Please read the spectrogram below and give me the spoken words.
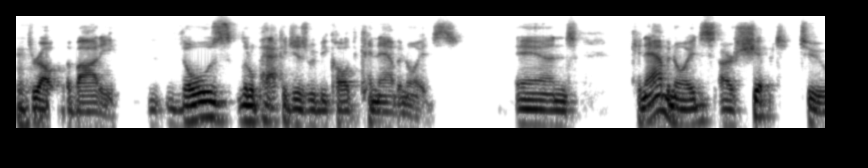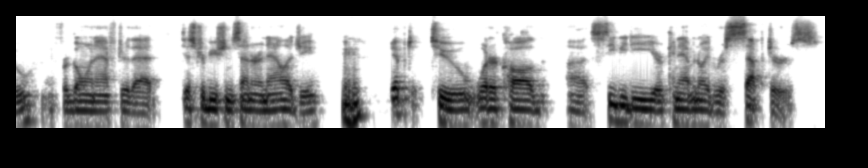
Mhm. throughout the body, those little packages would be called cannabinoids and cannabinoids are shipped to if we're going after that distribution center analogy Mhm. To what are called uh, cbd or cannabinoid receptors.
